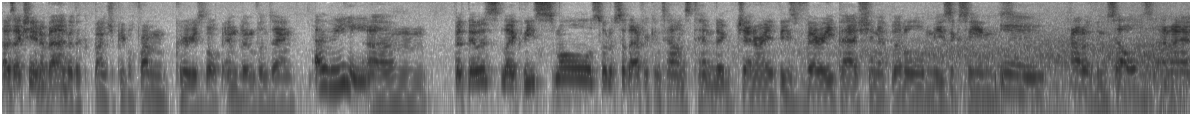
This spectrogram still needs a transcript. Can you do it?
I was actually in a band with a bunch of people from Krugersdorp in Bloemfontein. Oh really? Um, but there was like these small sort of South African towns tend to generate these very passionate little music scenes Mm. out of themselves, and I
